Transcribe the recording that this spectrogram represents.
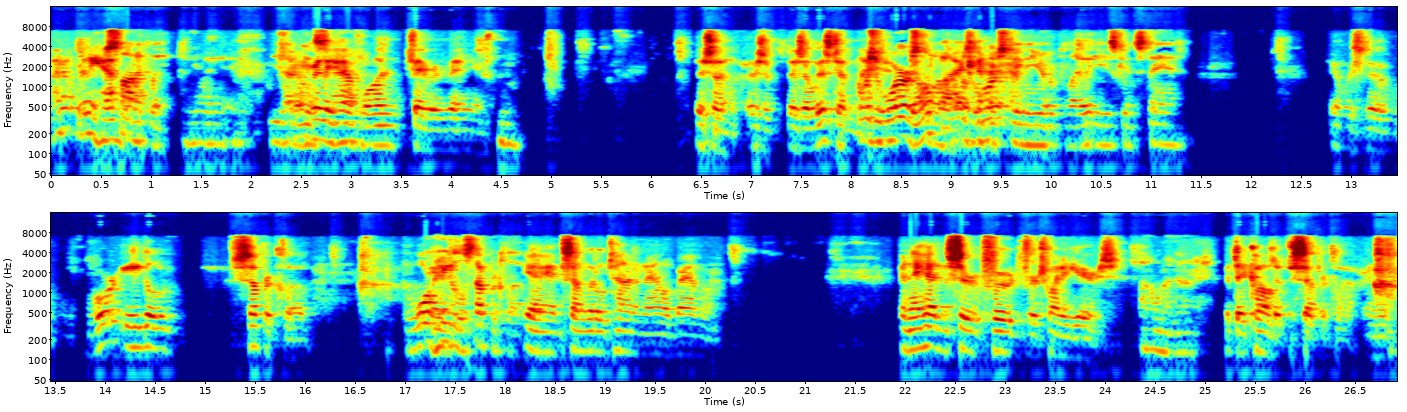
I don't really have one. Sonically. Anyway, I don't really have one favorite venue. Hmm. There's a there's a there's a list of them. What was I your worst don't one? What was the worst venue you ever played that you just couldn't stand? It was the War Eagle Supper Club. The War Yeah. Eagle Supper Club. Yeah, in some little town in Alabama. And they hadn't served food for 20 years, Oh my god. but they called it the Supper Club. And it-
